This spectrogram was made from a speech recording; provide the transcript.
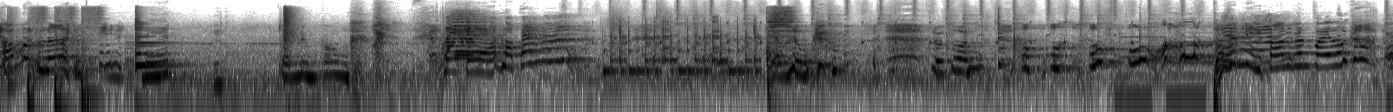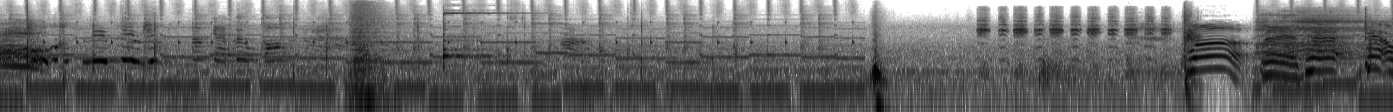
ทับมันเลย เบสแก๊ปลืมกล้องน้องแกรอแป๊บ นึงแก๊ปลืมทุกคนโอ้โอ้โอ้โอ้จะหนีตามกันไปแล้วค่ะรีบรีบรีบน้องแกลืมกล้องเวอร์แหมแค่แค่เอา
